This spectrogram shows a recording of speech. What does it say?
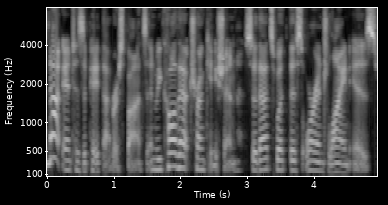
not anticipate that response, and we call that truncation. So that's what this orange line is.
